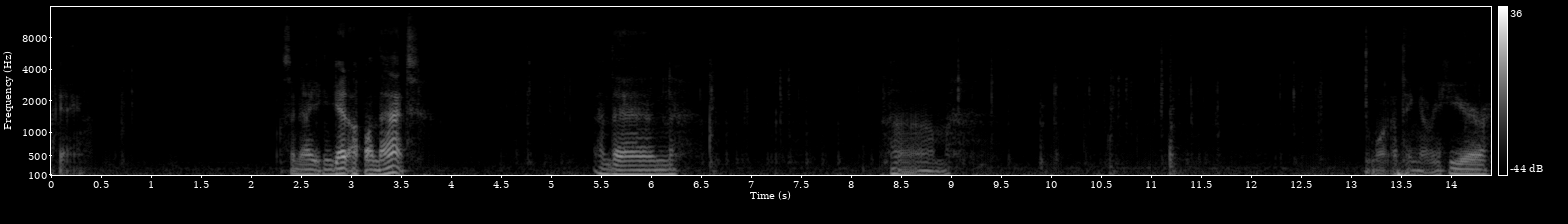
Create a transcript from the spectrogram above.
Okay. So now you can get up on that. And then um, we want a thing over here.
